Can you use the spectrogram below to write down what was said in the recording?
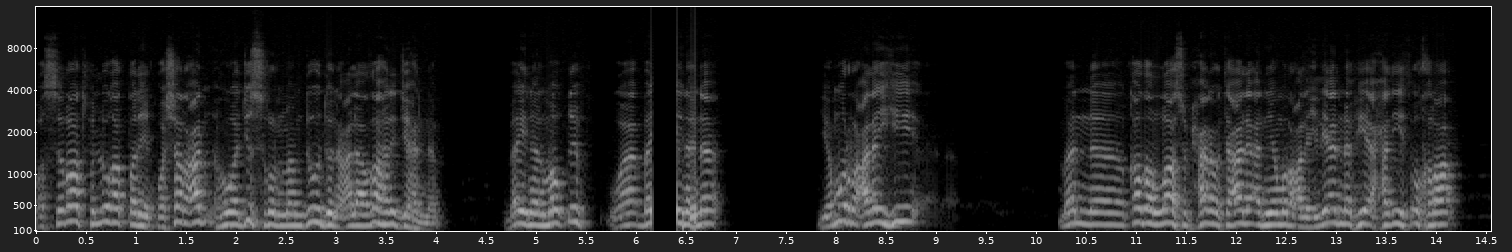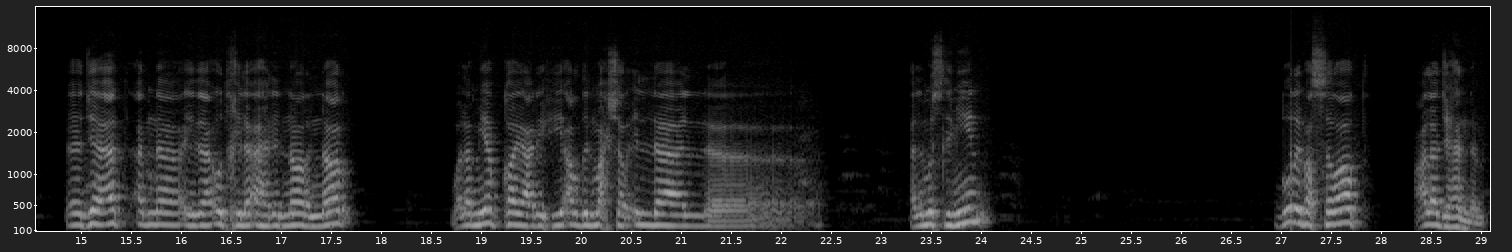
والصراط في اللغة الطريق وشرعا هو جسر ممدود على ظهر جهنم. بين الموقف وبين يمر عليه من قضى الله سبحانه وتعالى أن يمر عليه. لأن في أحاديث أخرى جاءت أن إذا أدخل أهل النار النار ولم يبقى يعني في أرض المحشر إلا المسلمين ضرب الصراط على جهنم.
